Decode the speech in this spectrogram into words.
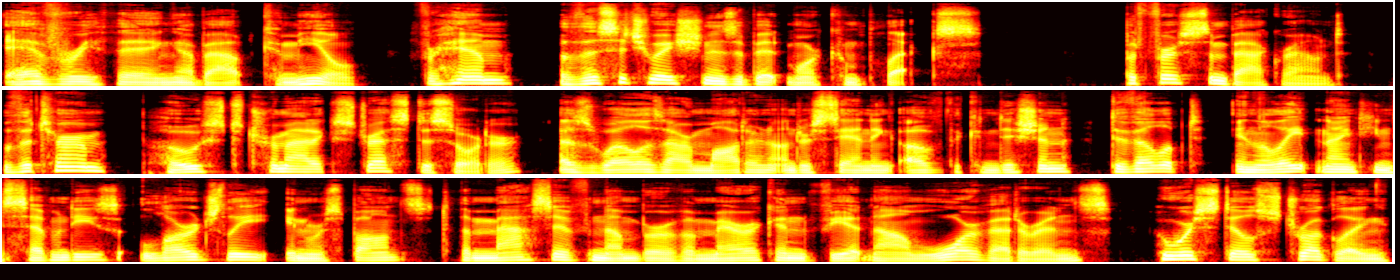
everything about Camille? For him, the situation is a bit more complex. But first, some background. The term post traumatic stress disorder, as well as our modern understanding of the condition, developed in the late 1970s largely in response to the massive number of American Vietnam War veterans who were still struggling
